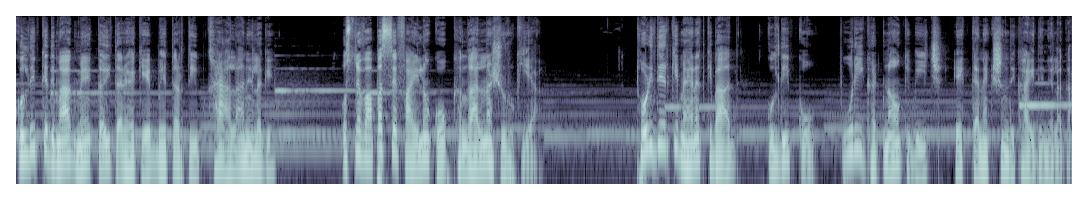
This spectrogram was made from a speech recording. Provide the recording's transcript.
कुलदीप के दिमाग में कई तरह के बेतरतीब ख्याल आने लगे। उसने वापस से फाइलों को खंगालना शुरू किया। थोड़ी देर की मेहनत के बाद कुलदीप को पूरी घटनाओं के बीच एक कनेक्शन दिखाई देने लगा।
